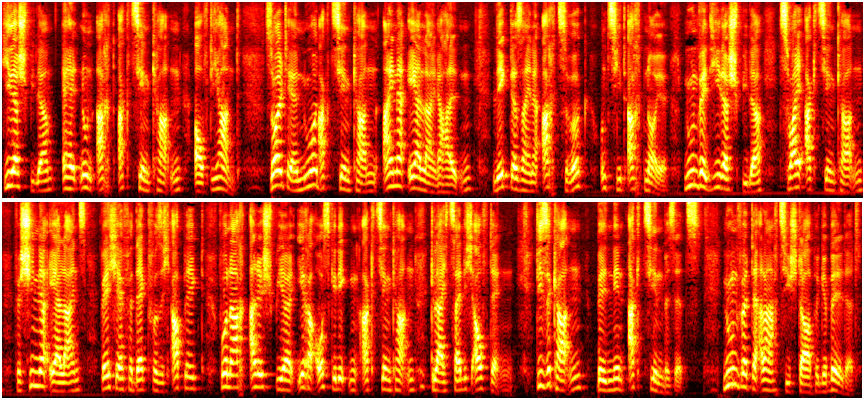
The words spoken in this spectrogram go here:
Jeder Spieler erhält nun acht Aktienkarten auf die Hand. Sollte er nur Aktienkarten einer Airline erhalten, legt er seine 8 zurück und zieht 8 neue. Nun wählt jeder Spieler zwei Aktienkarten verschiedener Airlines, welche er verdeckt vor sich ablegt, wonach alle Spieler ihre ausgelegten Aktienkarten gleichzeitig aufdecken. Diese Karten bilden den Aktienbesitz. Nun wird der Nachziehstapel gebildet.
